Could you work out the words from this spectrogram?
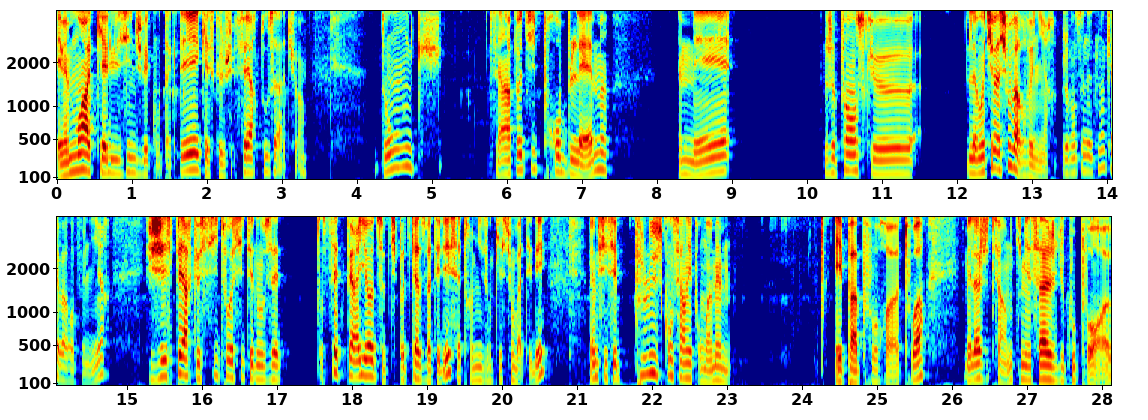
Et même moi, quelle usine je vais contacter Qu'est-ce que je vais faire Tout ça, tu vois. Donc, c'est un petit problème. Mais je pense que la motivation va revenir. Je pense honnêtement qu'elle va revenir. J'espère que si toi aussi t'es dans cette cette période, ce petit podcast va t'aider, cette remise en question va t'aider, même si c'est plus concerné pour moi-même et pas pour euh, toi. Mais là, je vais te faire un petit message du coup pour, euh,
